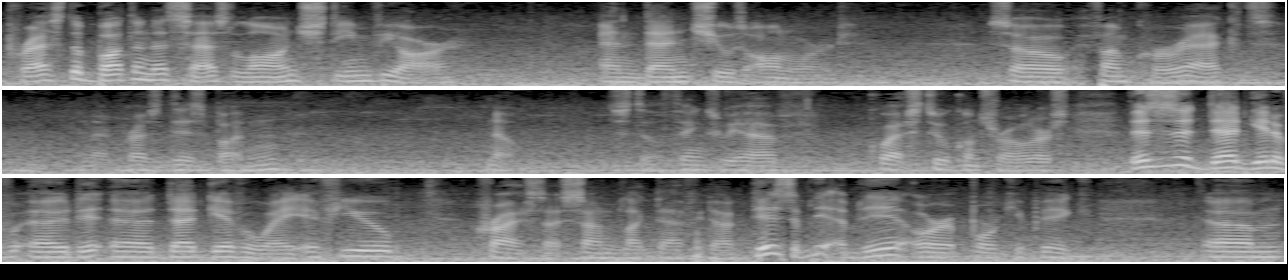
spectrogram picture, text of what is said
press the button that says Launch Steam VR, and then choose Onward. So if I'm correct, and I press this button, no, still thinks we have Quest 2 controllers. This is a dead, give, uh, uh, dead giveaway. If you, Christ, I sound like Daffy Duck, this or a Porky Pig. Um,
